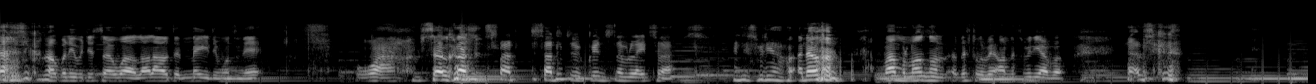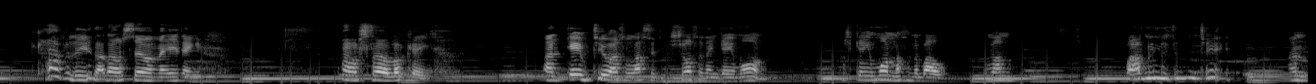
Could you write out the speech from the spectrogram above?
honestly cannot believe we did so well. That was amazing, wasn't it? Wow, I'm so glad I decided to do a Grinch Simulator in this video. I know I'm rambling along on a little bit on this video, but I'm just gonna. I can't believe that. That was so amazing. I was so lucky. And game two actually lasted shorter than game one. Because game one lasted about one five minutes, didn't it? And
